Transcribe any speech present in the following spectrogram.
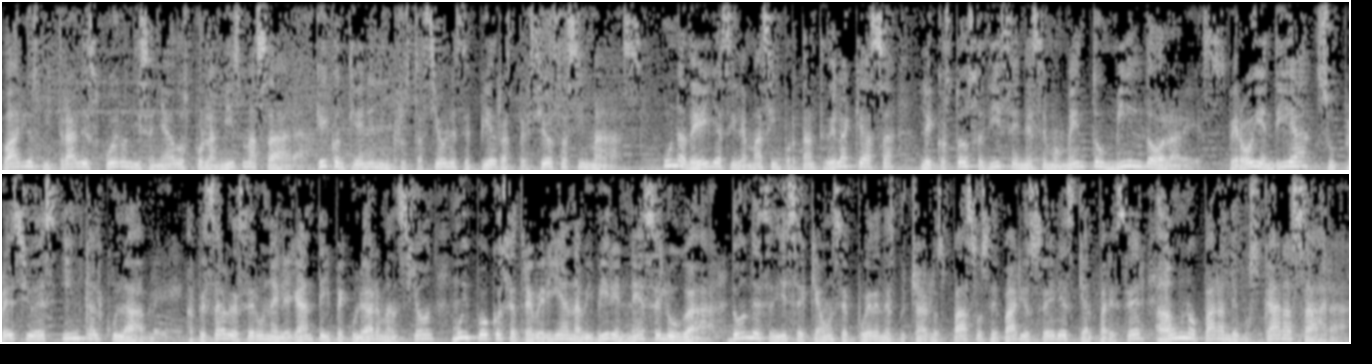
Varios vitrales fueron diseñados por la misma Sara, que contienen incrustaciones de piedras preciosas y más. Una de ellas y la más importante de la casa le costó, se dice en ese momento, mil dólares. Pero hoy en día su precio es incalculable. A pesar de ser una elegante y peculiar mansión, muy pocos se atreverían a vivir en ese lugar, donde se dice que aún se pueden escuchar los pasos de varios seres que al parecer aún no paran de buscar a Sara,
